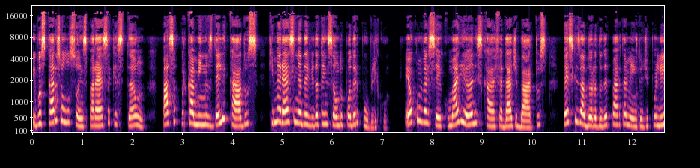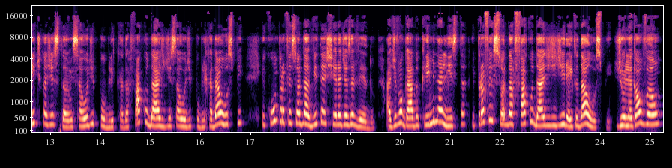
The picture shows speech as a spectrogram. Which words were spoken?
e buscar soluções para essa questão passa por caminhos delicados que merecem a devida atenção do poder público. Eu conversei com Mariana Scaff Haddad Bartos, pesquisadora do Departamento de Política, Gestão e Saúde Pública da Faculdade de Saúde Pública da USP, e com o professor Davi Teixeira de Azevedo, advogado criminalista e professor da Faculdade de Direito da USP, Júlia Galvão,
